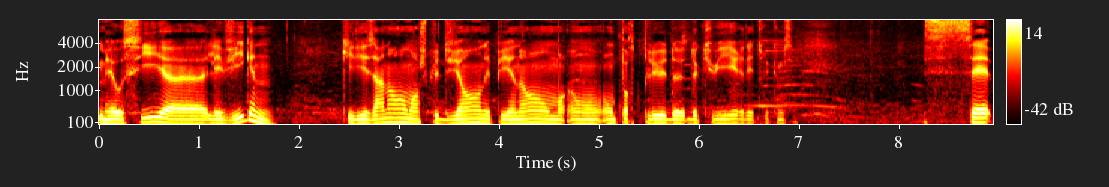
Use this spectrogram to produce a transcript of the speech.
mais aussi les vegans qui disent ah non on mange plus de viande et puis non on, on, porte plus de, cuir des trucs comme ça. C'est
